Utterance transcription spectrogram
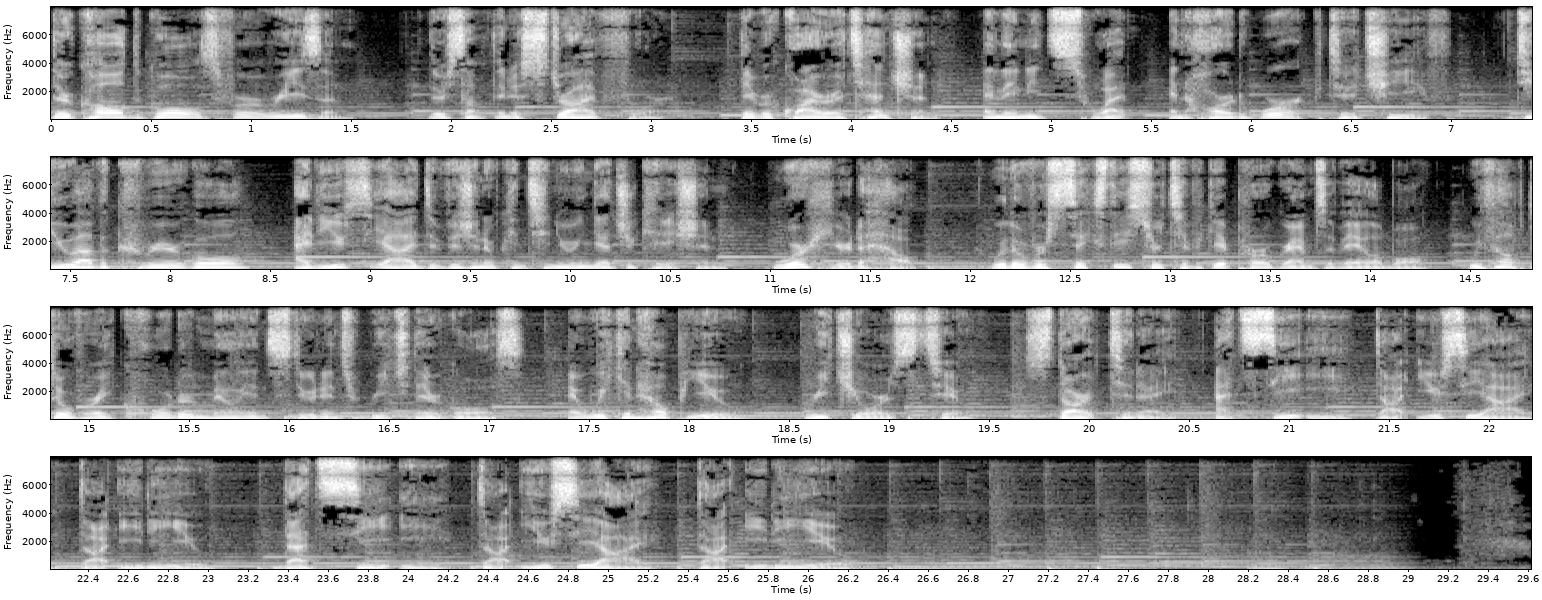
They're called goals for a reason. There's something to strive for. They require attention, and they need sweat and hard work to achieve. Do you have a career goal? At UCI Division of Continuing Education, we're here to help. With over 60 certificate programs available, we've helped over a quarter million students reach their goals, and we can help you reach yours too. Start today at ce.uci.edu that's ce.uci.edu.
